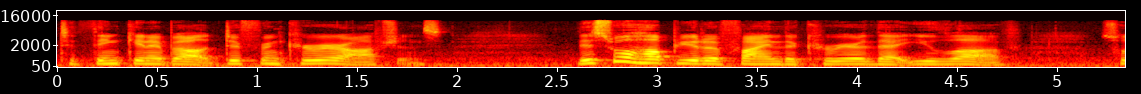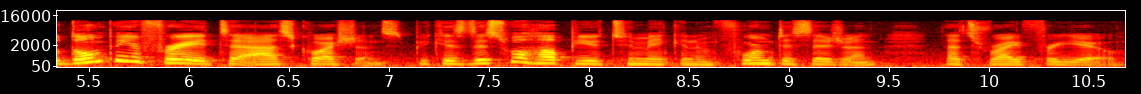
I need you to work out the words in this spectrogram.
to thinking about different career options. This will help you to find the career that you love. So don't be afraid to ask questions because this will help you to make an informed decision that's right for you.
